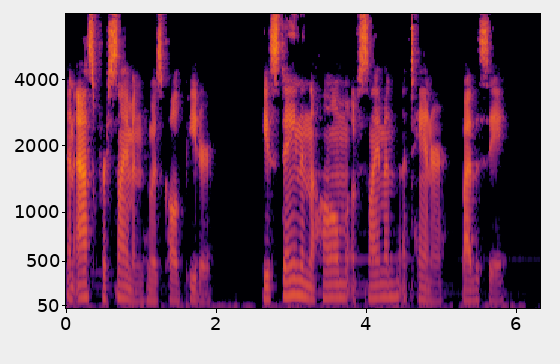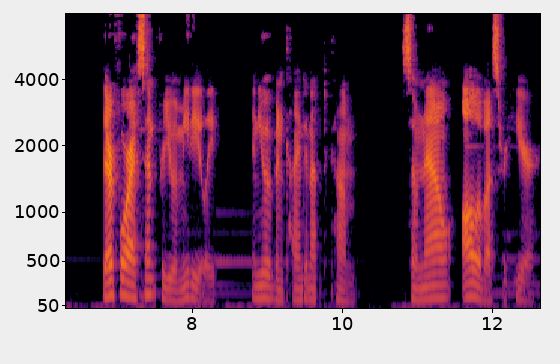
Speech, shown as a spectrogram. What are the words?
and ask for Simon, who is called Peter. He is staying in the home of Simon, a tanner, by the sea. Therefore I sent for you immediately, and you have been kind enough to come. So now all of us are here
